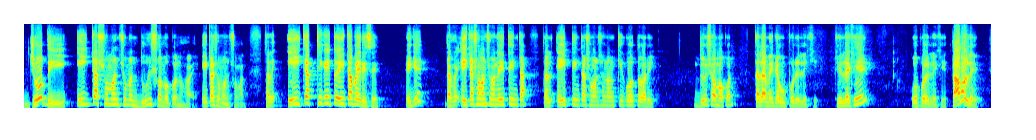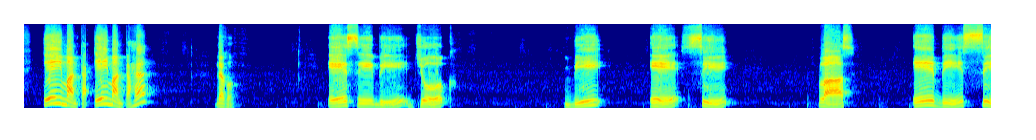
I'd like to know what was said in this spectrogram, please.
যদি এইটা সমান সমান দুই সমকোণ হয়, এইটা সমান সমান, তাহলে এইটার থেকেই তো এইটা বাইরেছে। এই যে, দেখো এইটা সমান সমান এই তিনটা, তাহলে এই তিনটা সমান সমান আমি কী করতে পারি? দুই সমকোণ, তাহলে আমি এটা উপরে লিখি। কি লিখি? উপরে লিখি। তাহলে এই মানটা এই মানটা হ্যাঁ? দেখো, এ সি বি যোগ B A C plus A B C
